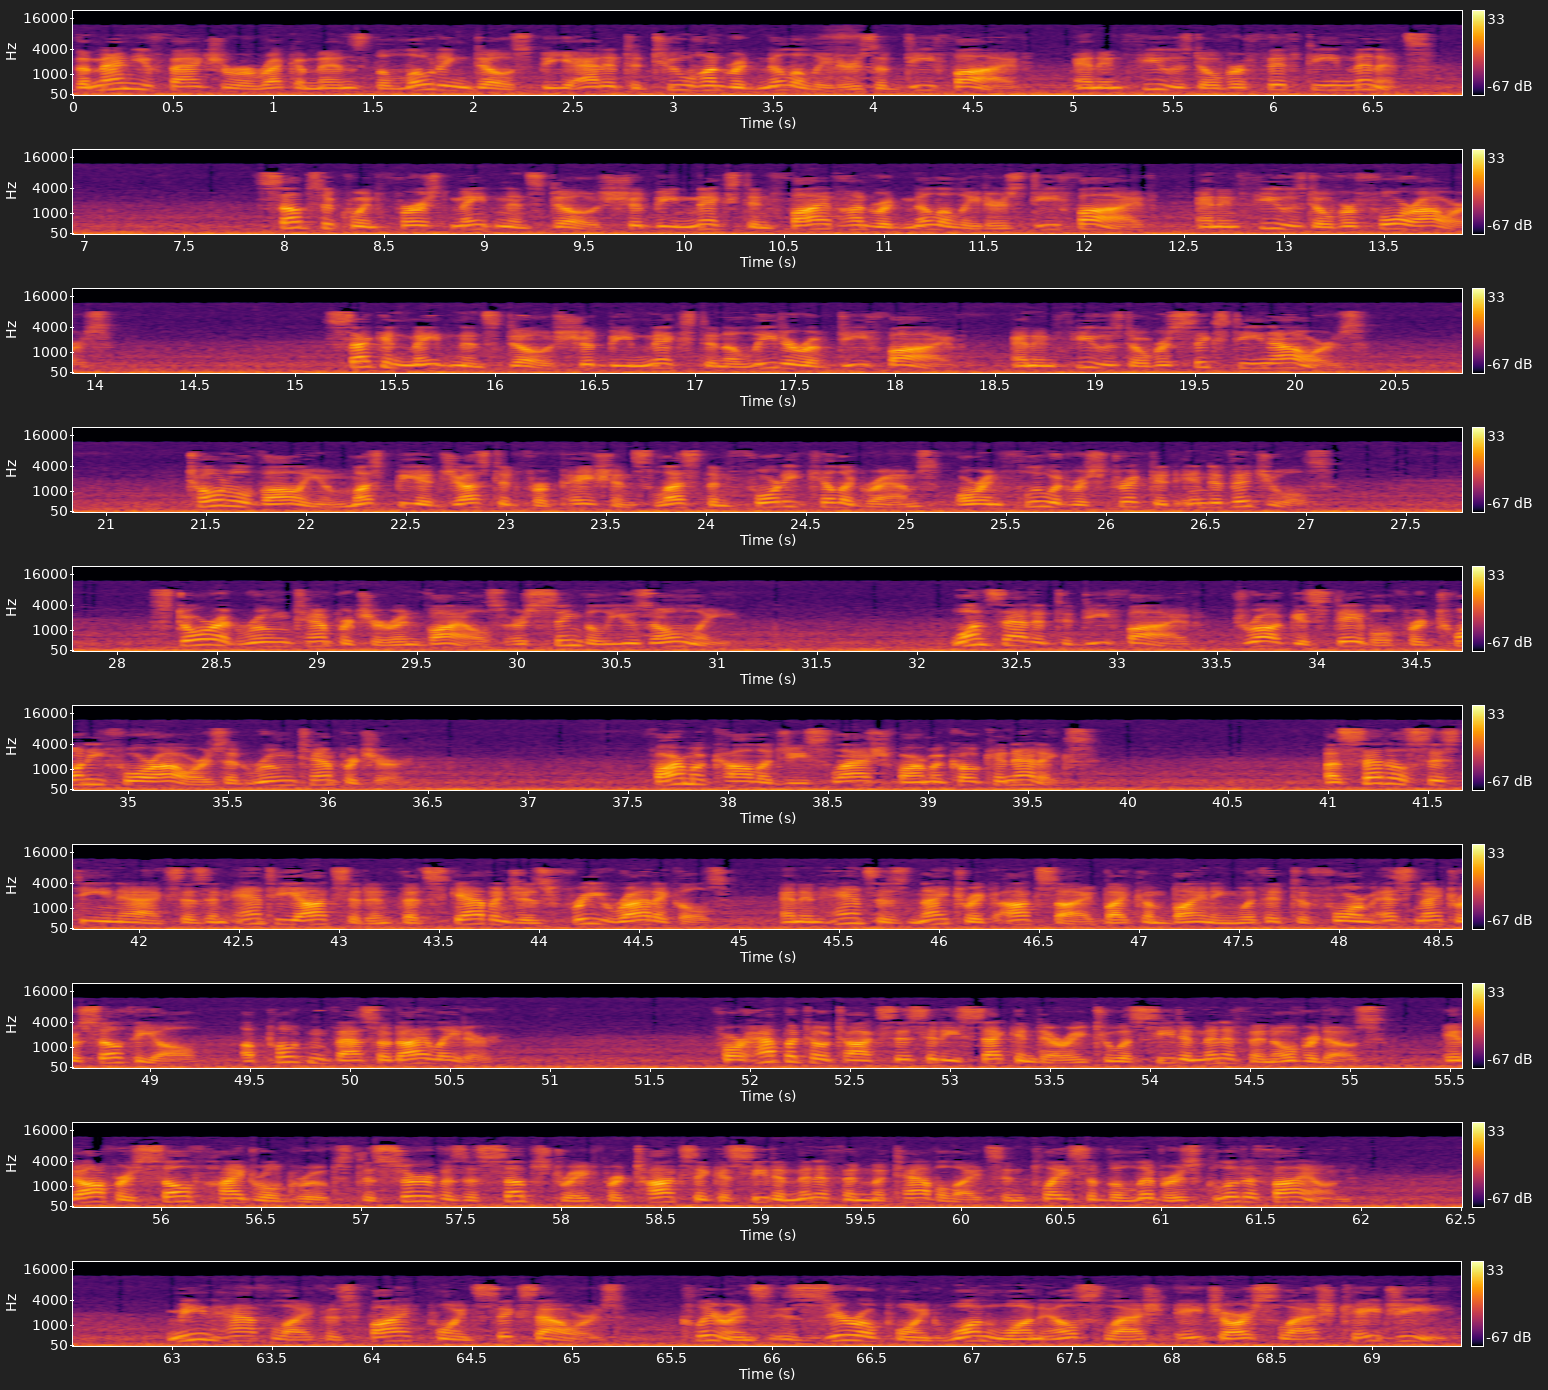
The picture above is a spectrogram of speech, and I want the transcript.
The manufacturer recommends the loading dose be added to 200 milliliters of D5 and infused over 15 minutes. Subsequent first maintenance dose should be mixed in 500 milliliters D5 and infused over 4 hours. Second maintenance dose should be mixed in a liter of D5 and infused over 16 hours. Total volume must be adjusted for patients less than 40 kilograms or in fluid restricted individuals. Store at room temperature in vials or single use only. Once added to D5, drug is stable for 24 hours at room temperature. Pharmacology slash pharmacokinetics. Acetylcysteine acts as an antioxidant that scavenges free radicals and enhances nitric oxide by combining with it to form S-nitrosothiol, a potent vasodilator. For hepatotoxicity secondary to acetaminophen overdose, it offers sulfhydryl groups to serve as a substrate for toxic acetaminophen metabolites in place of the liver's glutathione. Mean half-life is 5.6 hours, clearance is 0.11 L/hr/kg.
